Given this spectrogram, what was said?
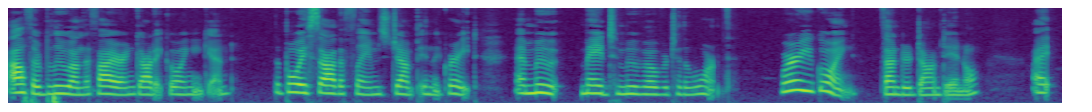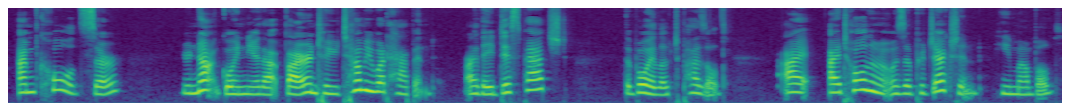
Alther blew on the fire and got it going again. The boy saw the flames jump in the grate, and mo- made to move over to the warmth. Where are you going? thundered Dom Daniel. I I'm cold, sir. You're not going near that fire until you tell me what happened. Are they dispatched? The boy looked puzzled. I I told him it was a projection, he mumbled.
